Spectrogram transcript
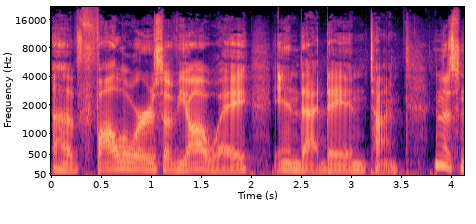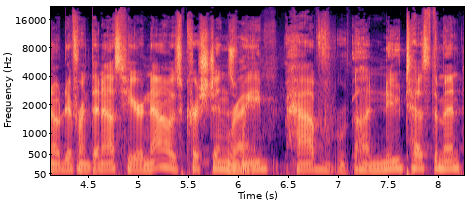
of followers of Yahweh in that day and time. And that's no different than us here now as Christians. Right. We have uh, New Testament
